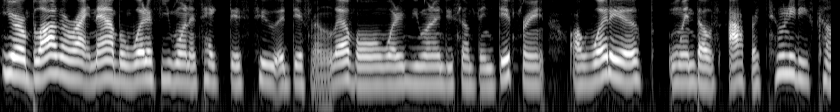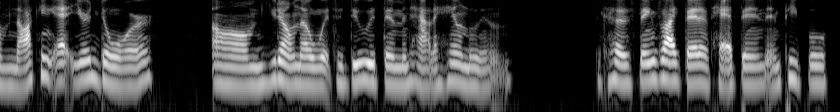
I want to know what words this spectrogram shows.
you're a blogger right now, but what if you want to take this to a different level? What if you want to do something different? Or what if when those opportunities come knocking at your door, um, you don't know what to do with them and how to handle them? Because things like that have happened and people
